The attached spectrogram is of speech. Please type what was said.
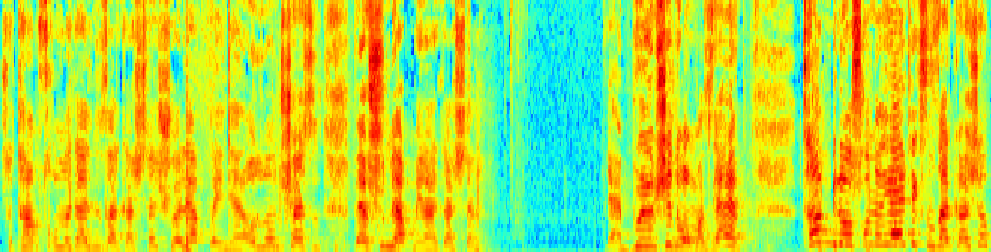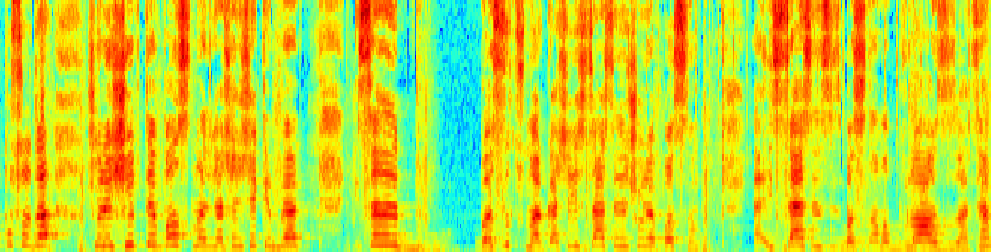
işte tam sonuna geldiniz arkadaşlar. Şöyle yapmayın yani. O zaman düşersiniz. Veya şunu da yapmayın arkadaşlar. Yani böyle bir şey de olmaz yani. Tam o sonuna geleceksiniz arkadaşlar. Bu sırada şöyle shift'e basın arkadaşlar. Çekin ve isterseniz basılı tutun arkadaşlar. İsterseniz şöyle basın. Yani isterseniz siz basın ama bu hızlı zaten.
